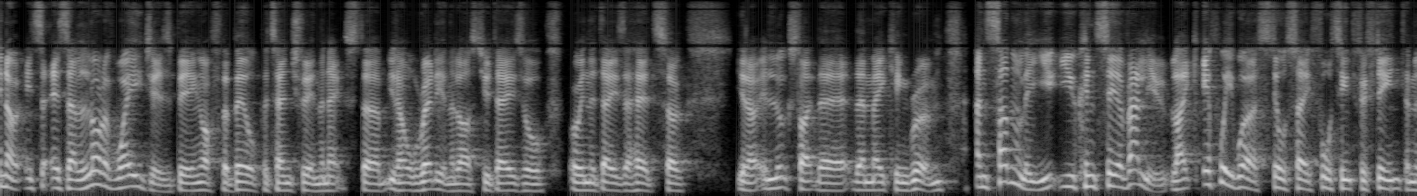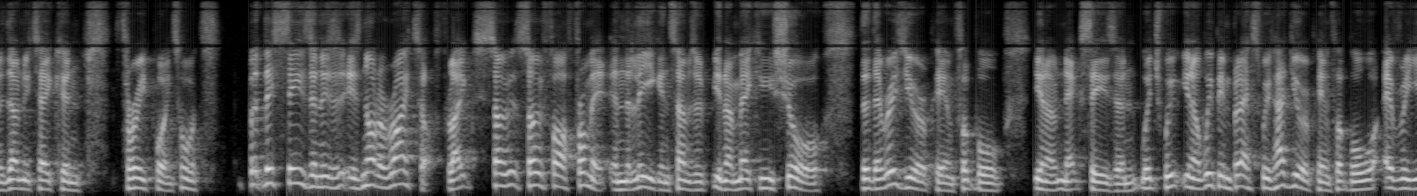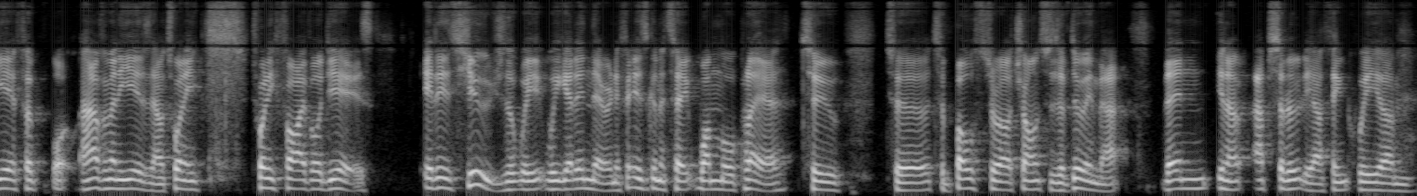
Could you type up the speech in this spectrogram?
you know, it's it's a lot of wages being off the bill potentially in the next, uh, you know, already in the last few days or or in the days ahead. So, you know, it looks like they're they're making room, and suddenly you you can see a value. Like if we were still say 14th, 15th, and had only taken three points, or but this season is is not a write off. Like so so far from it in the league in terms of you know making sure that there is European football you know next season, which we you know we've been blessed. We've had European football every year for what however many years now 20, 25 odd years. It is huge that we we get in there, and if it is going to take one more player to to to bolster our chances of doing that, then you know absolutely, I think we um,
